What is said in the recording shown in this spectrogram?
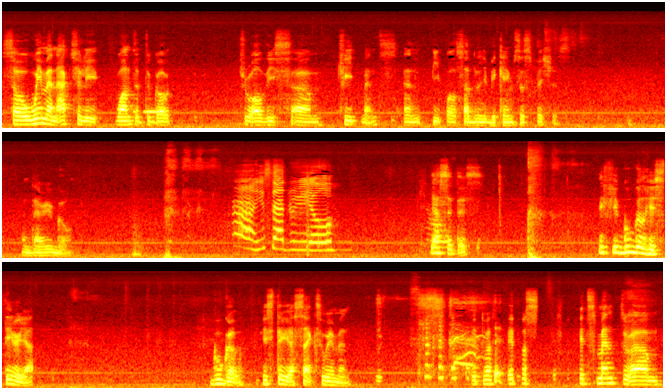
so women actually wanted to go through all these um, treatments and people suddenly became suspicious. And there you go. Ah, is that real? yes it is if you google hysteria google hysteria sex women it was it was it's meant to um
